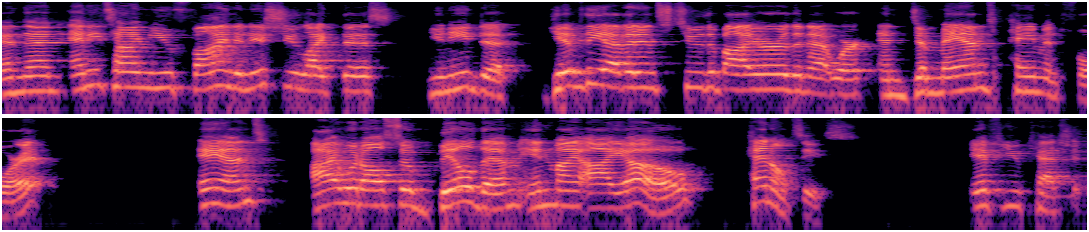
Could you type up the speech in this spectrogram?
And then anytime you find an issue like this, you need to give the evidence to the buyer or the network and demand payment for it. And I would also bill them in my IO penalties if you catch it.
